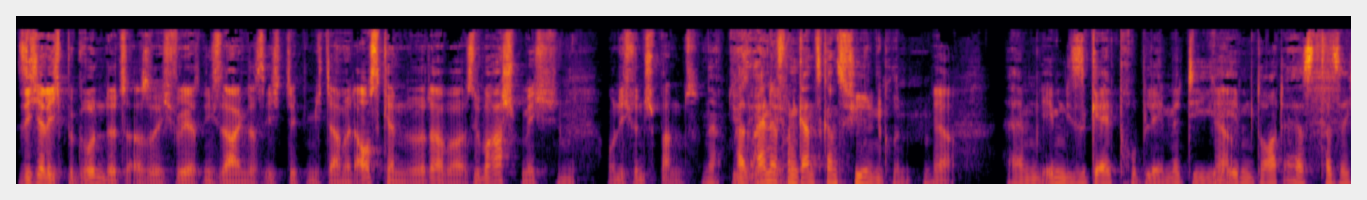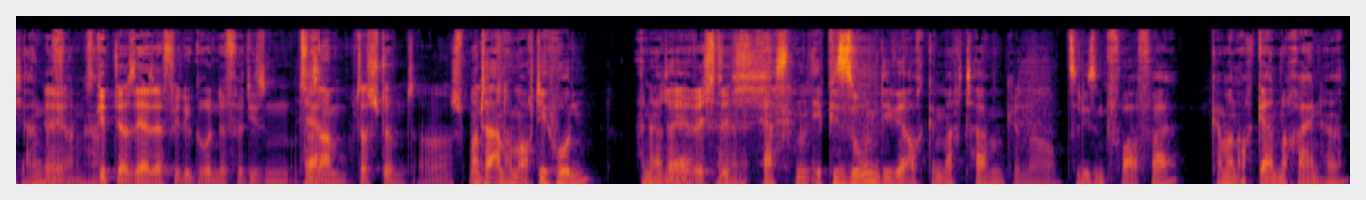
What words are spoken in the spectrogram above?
sicherlich begründet, also ich will jetzt nicht sagen, dass ich mich damit auskennen würde, aber es überrascht mich und ich finde es spannend. Ja, also eine Idee. von ganz, ganz vielen Gründen. ja. Ähm, eben diese Geldprobleme, die Ja. eben dort erst tatsächlich Ja, angefangen ja. haben. Es gibt ja sehr, sehr viele Gründe für diesen Zusammenbruch, das stimmt. Unter anderem auch die Hun, einer Ja, der. Äh, ersten Episoden, die wir auch gemacht haben Genau. zu diesem Vorfall. Kann man auch gerne noch reinhören.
